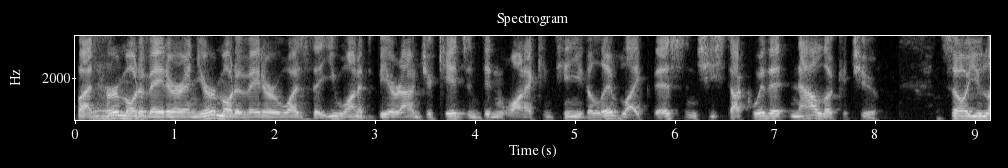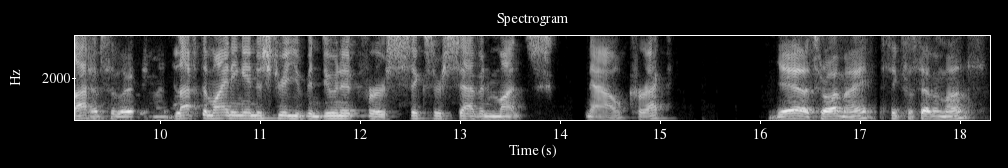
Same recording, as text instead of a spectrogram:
But her motivator and your motivator was that you wanted to be around your kids and didn't want to continue to live like this. And she stuck with it. Now look at you. So you left absolutely left the mining industry. You've been doing it for six or seven months now, correct? Yeah, that's right, mate. Six or seven months.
